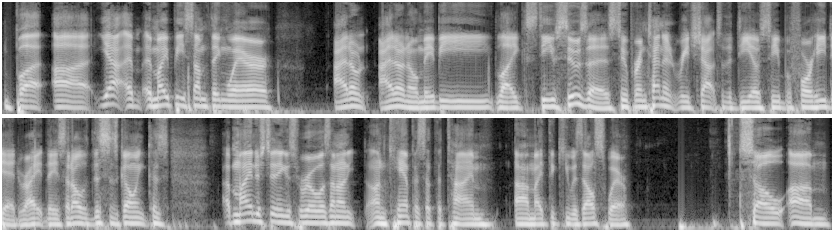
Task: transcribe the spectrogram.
But uh, yeah, it, it might be something where I don't. I don't know. Maybe like Steve Souza, as superintendent, reached out to the DOC before he did. Right? They said, "Oh, this is going." Because my understanding is Heroux wasn't on on campus at the time. Um, I think he was elsewhere. So, um,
